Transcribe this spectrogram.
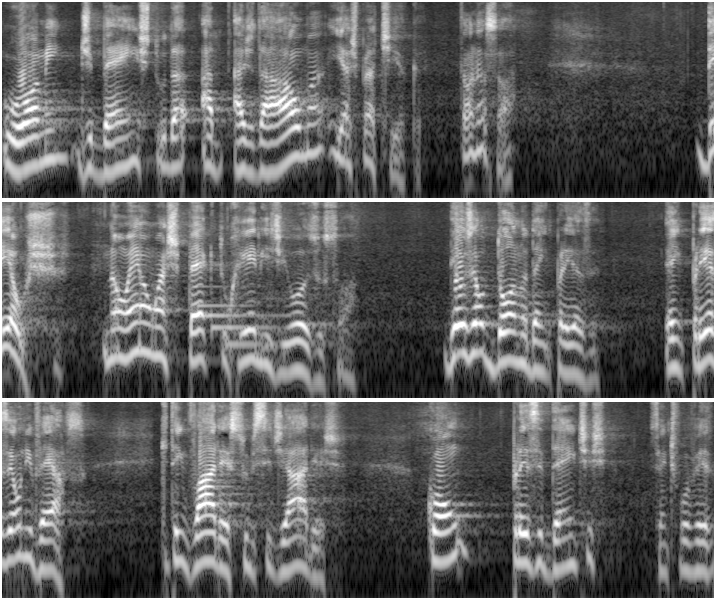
O homem de bem estuda as da alma e as pratica. Então, olha só. Deus não é um aspecto religioso só. Deus é o dono da empresa. A empresa é o universo que tem várias subsidiárias com presidentes. Se a gente for ver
